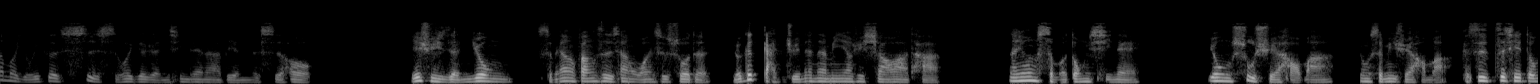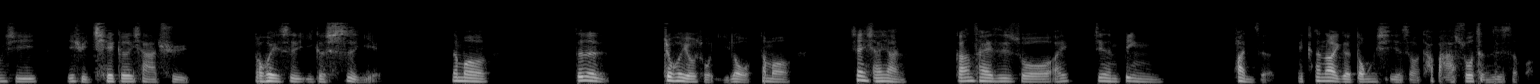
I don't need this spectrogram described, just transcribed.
那么有一个事实或一个人性在那边的时候，也许人用什么样的方式，像王医师说的，有一个感觉在那边要去消化它，那用什么东西呢？用数学好吗？用神秘学好吗？可是这些东西也许切割下去，都会是一个视野。那么真的就会有所遗漏。那么现在想想，刚才是说，哎，精神病患者，你看到一个东西的时候，他把它说成是什么？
